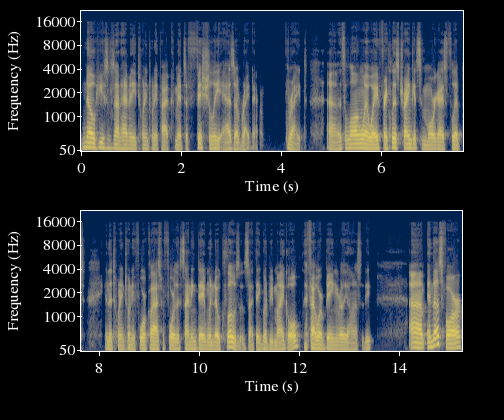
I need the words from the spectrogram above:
no, Houston's not having any 2025 commits officially as of right now. Right. Uh, it's a long way away. Frankly, let's try and get some more guys flipped in the 2024 class before the signing day window closes. I think would be my goal if I were being really honest with you. Um, and thus far,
